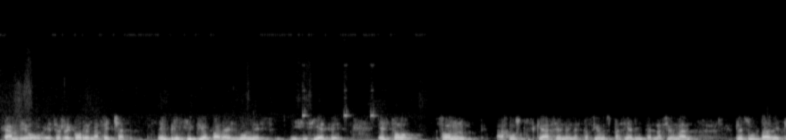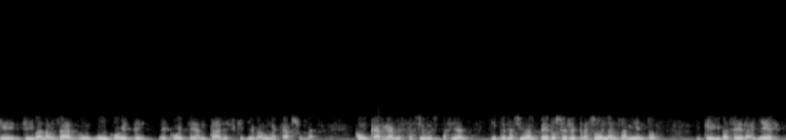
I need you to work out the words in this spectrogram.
cambio, eh, se recorre la fecha, en principio para el lunes 17. Esto son ajustes que hacen en la Estación Espacial Internacional. Resulta de que se iba a lanzar un, un cohete, el cohete Antares, que lleva una cápsula con carga a la Estación Espacial Internacional, pero se retrasó el lanzamiento, que iba a ser ayer,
